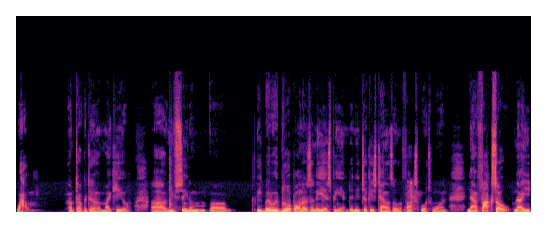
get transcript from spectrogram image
Wow. I'm talking to uh, Mike Hill. Uh, you've seen him. Uh, he, blew up on us on ESPN. Then he took his talents over Fox Sports One. Now Fox Soul. Now he,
